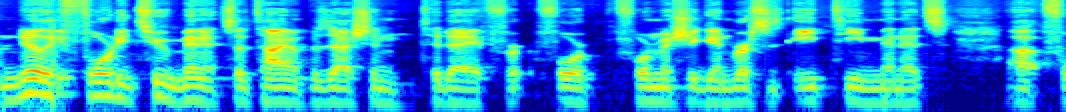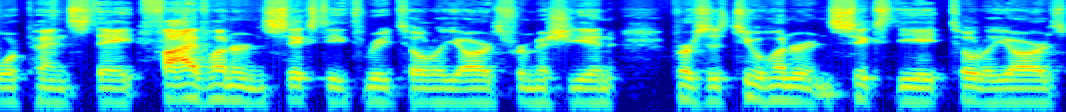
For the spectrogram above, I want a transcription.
nearly 42 minutes of time of possession today for for, for Michigan versus 18 minutes uh, for Penn State. 563 total yards for Michigan versus 268 total yards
